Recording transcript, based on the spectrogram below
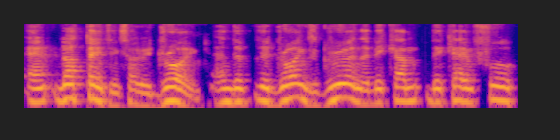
And not painting, sorry, drawing. And the, the drawings grew and they become became full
